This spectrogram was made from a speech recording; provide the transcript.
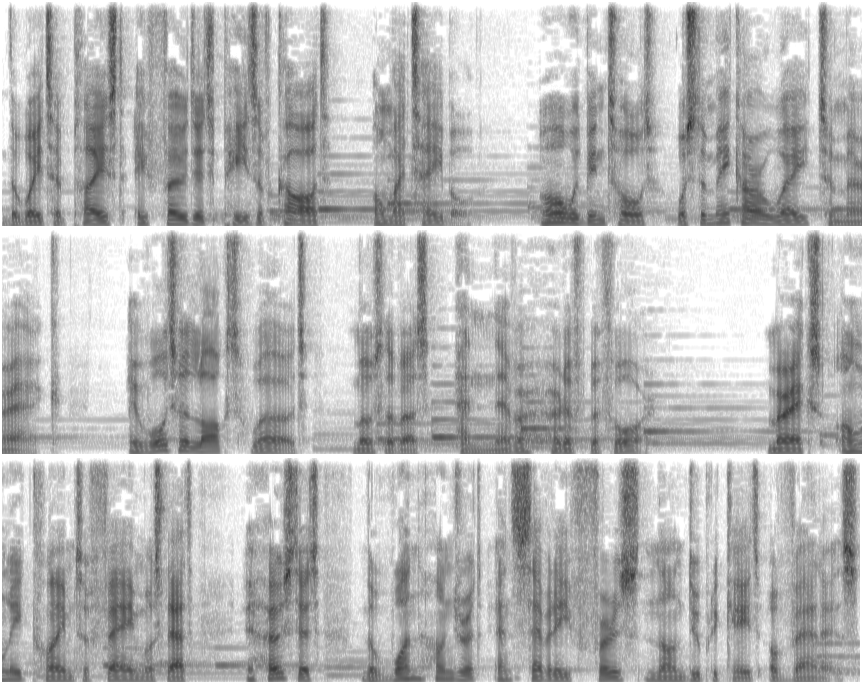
The waiter placed a folded piece of card on my table. All we'd been told was to make our way to Murjek, a waterlogged word most of us had never heard of before. Murjek's only claim to fame was that it hosted the 171st non duplicate of Venice,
